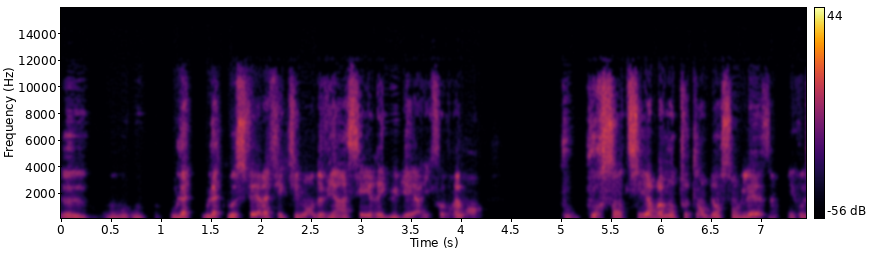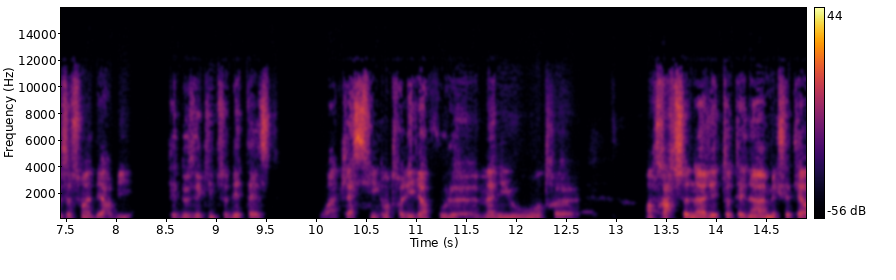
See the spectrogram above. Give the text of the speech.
où, l'atmosphère effectivement devient assez irrégulière. Il faut vraiment, pour, sentir vraiment toute l'ambiance anglaise, il faut que ce soit un derby, que les deux équipes se détestent, ou un classique entre Liverpool, et Manu, entre entre Arsenal et Tottenham, etc.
